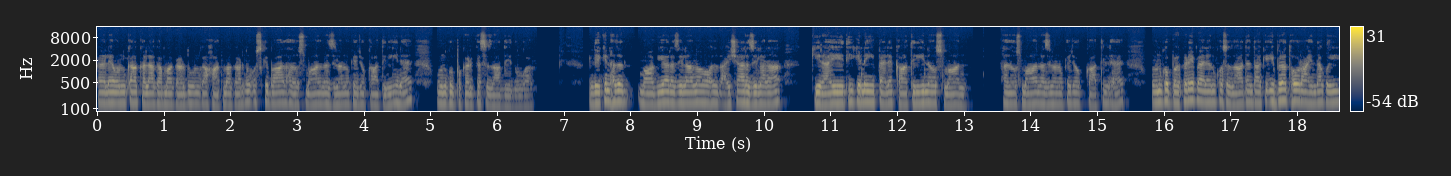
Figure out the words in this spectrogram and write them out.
پہلے ان کا کلا کما کر دوں، ان کا خاتمہ کر دوں، اس کے بعد حضرت عثمان رضی اللہ عنہ کے جو قاتلین ہیں، ان کو پکڑ کے سزا دے دوں گا۔ لیکن حضرت معاویہ رضی اللہ عنہ حضرت عائشہ رضی اللہ عنہ کی رائے یہ تھی کہ نہیں، پہلے قاتلین عثمان۔ حضرت عثمان رضی اللہ عنہ کے جو قاتل ہیں، ان کو پکڑے پہلے ان کو سزا دیں تاکہ عبرت ہو اور آئندہ کوئی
